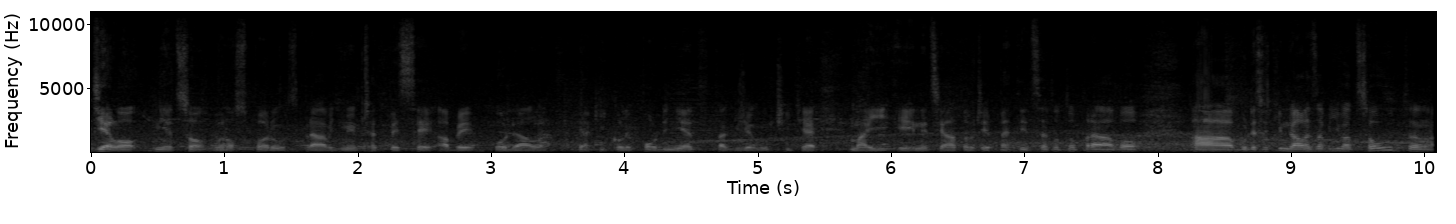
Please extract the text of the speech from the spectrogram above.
dělo něco v rozporu s právními předpisy, aby podal jakýkoliv podnět, takže určitě mají i iniciátoři petice toto právo a bude se tím dále zabývat soud.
